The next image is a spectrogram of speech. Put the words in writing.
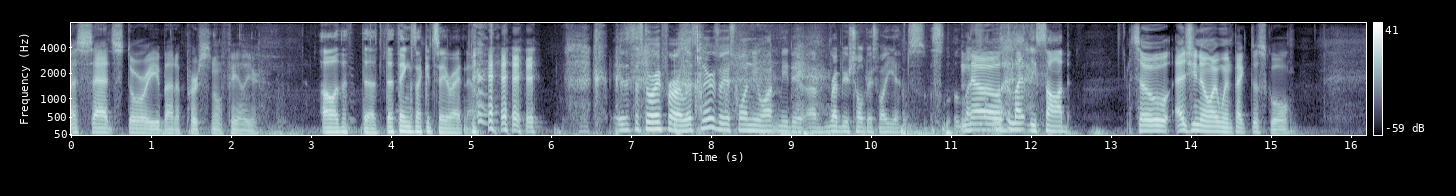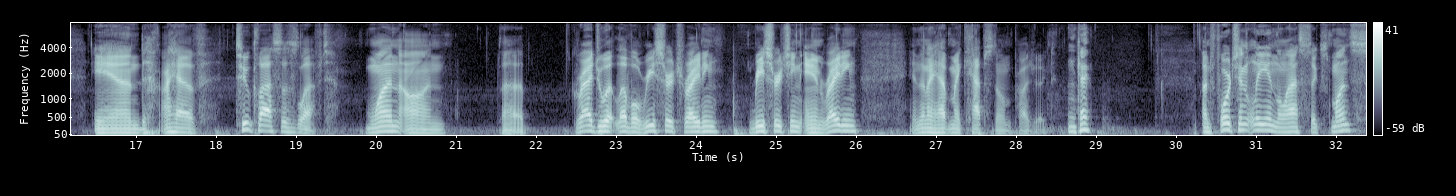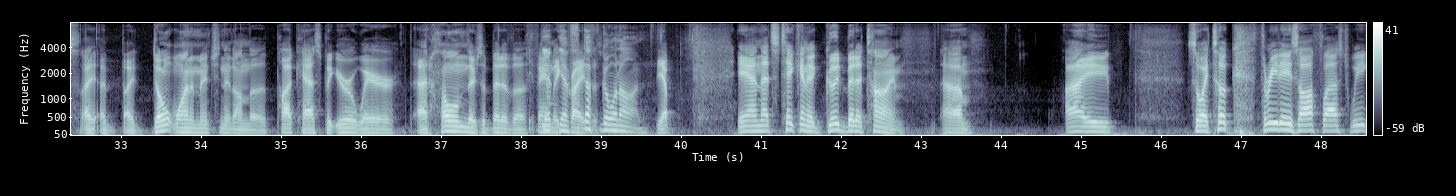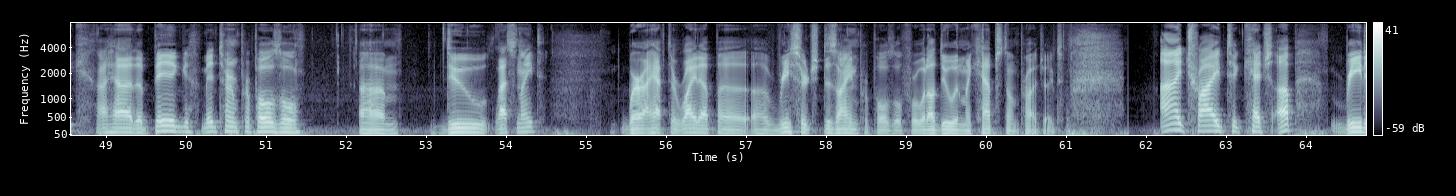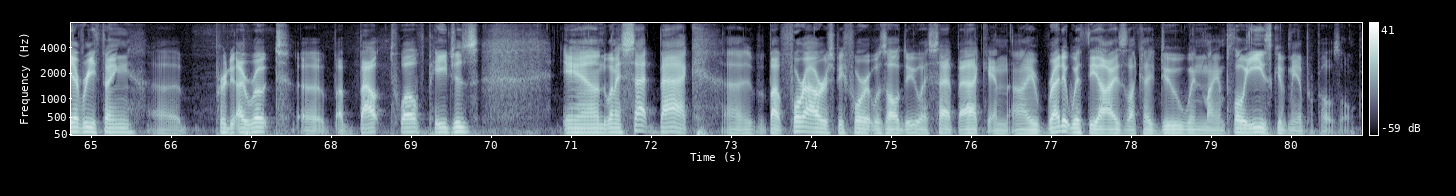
a sad story about a personal failure. Oh, the, the, the things I could say right now. Is this a story for our listeners, or just one you want me to um, rub your shoulders while you s- s- No. li- lightly sob? So, as you know, I went back to school and I have two classes left. One on uh, graduate level research writing, researching and writing, and then I have my capstone project. Okay. Unfortunately, in the last six months, I, I, I don't want to mention it on the podcast, but you're aware at home there's a bit of a family you have, you have crisis. stuff going on. Yep. And that's taken a good bit of time. Um, I so I took three days off last week. I had a big midterm proposal um, due last night, where I have to write up a, a research design proposal for what I'll do in my capstone project. I tried to catch up, read everything. Uh, I wrote uh, about 12 pages. And when I sat back, uh, about four hours before it was all due, I sat back and I read it with the eyes like I do when my employees give me a proposal.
